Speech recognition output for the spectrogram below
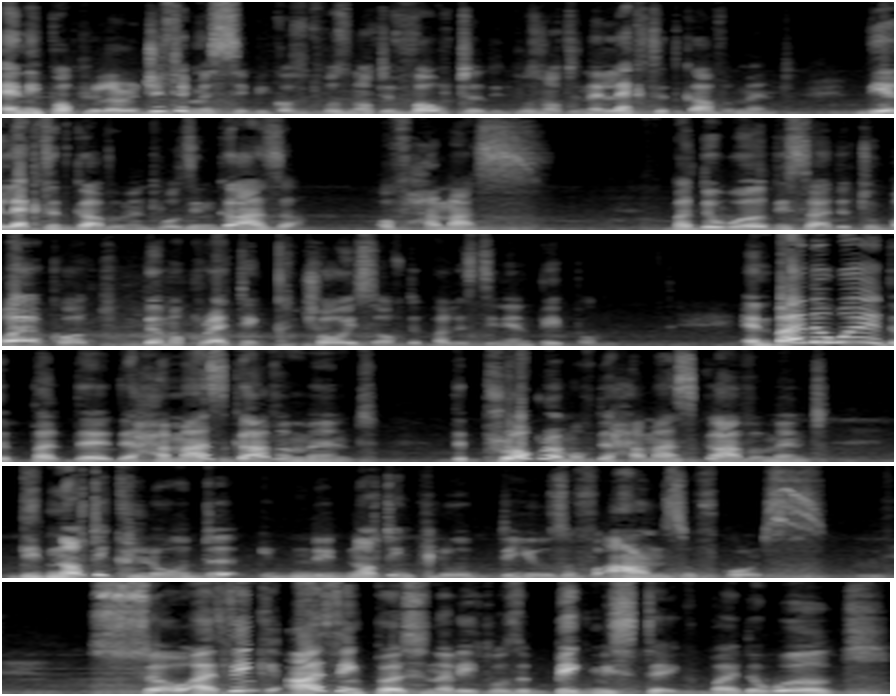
any popular legitimacy because it was not a voted, it was not an elected government. The elected government was in Gaza of Hamas. But the world decided to boycott the democratic choice of the Palestinian people. And by the way, the, the, the Hamas government, the program of the Hamas government did not include did not include the use of arms, of course. So I think I think personally it was a big mistake by the world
